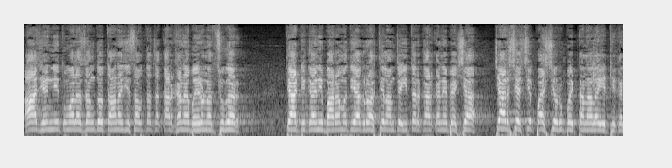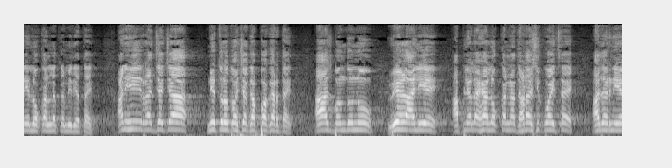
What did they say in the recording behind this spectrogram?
आज यांनी तुम्हाला सांगतो तानाजी सावताचा कारखाना भैरवनाथ शुगर. त्या ठिकाणी बारामती अॅग्रो असतील आमच्या इतर कारखान्यापेक्षा चारशेशे पाचशे रुपये टनाला या ठिकाणी लोकांना कमी देत आहेत. आणि ही राज्याच्या नेतृत्वाच्या गप्पा करतायत. आज बंधूंनो वेळ आली आहे. आपल्याला ह्या लोकांना धडा शिकवायचा आहे. आदरणीय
